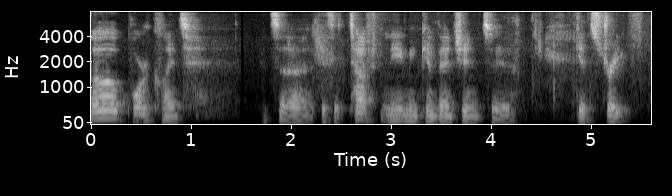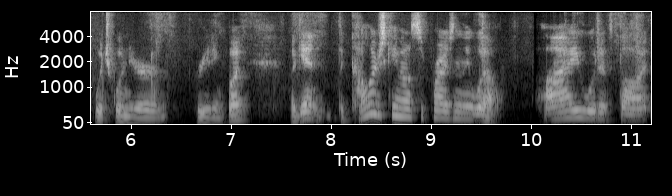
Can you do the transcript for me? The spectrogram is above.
Oh, poor Clint. It's a it's a tough naming convention to get straight which one you're reading. But again, the colors came out surprisingly well. I would have thought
